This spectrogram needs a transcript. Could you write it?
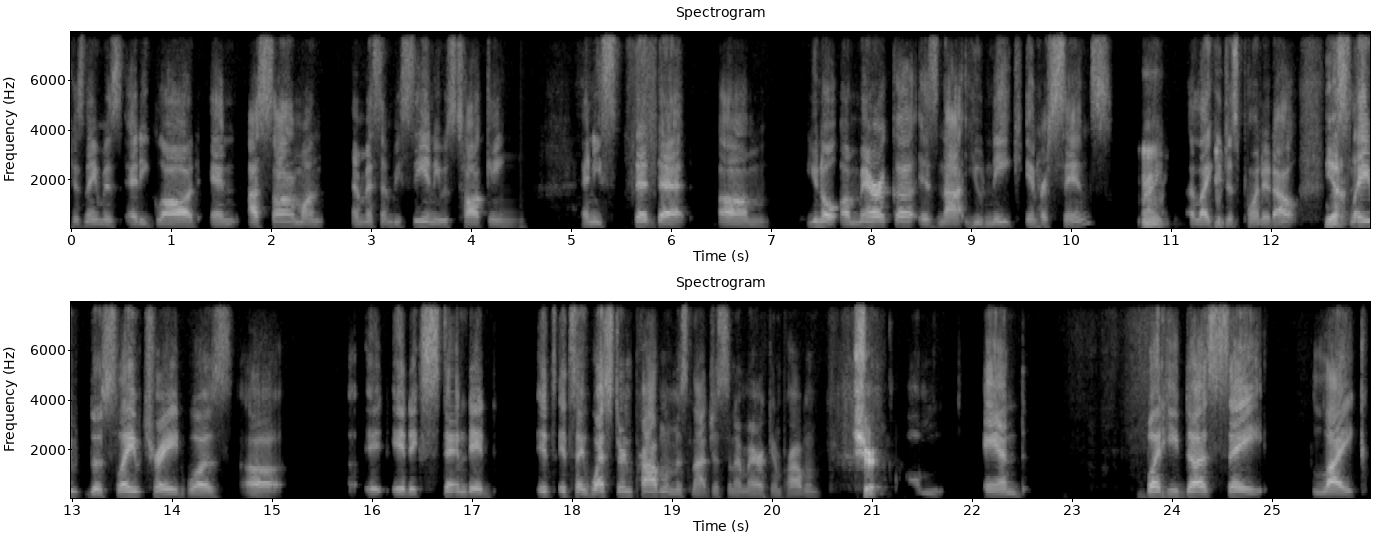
his name is Eddie Glaude, and I saw him on MSNBC and he was talking, and he said that, um, you know, America is not unique in her sins, right? Mm-hmm. Like you mm. just pointed out. Yeah. The slave, the slave trade was, uh, it, it extended, it, it's a Western problem. It's not just an American problem. Sure. Um, and, but he does say, like,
